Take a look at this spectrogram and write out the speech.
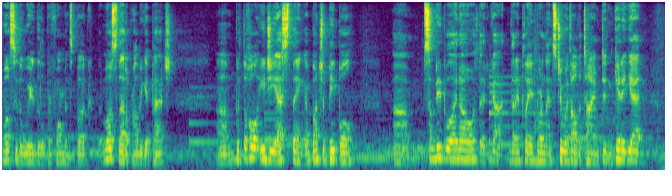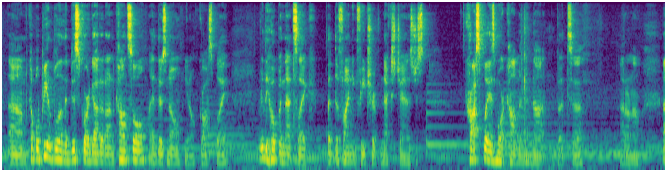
mostly the weird little performance bug. But most of that'll probably get patched. Um, with the whole EGS thing, a bunch of people, um, some people I know that got that I played Borderlands 2 with all the time didn't get it yet. Um, a couple people in the Discord got it on console, and there's no, you know, crossplay. Really hoping that's like a defining feature of next gen. Is just crossplay is more common than not, but uh, I don't know.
